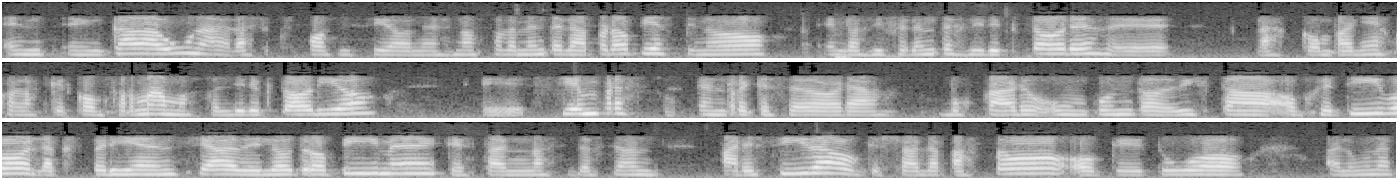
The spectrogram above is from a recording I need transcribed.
en, cada una de las exposiciones, no solamente la propia, sino en los diferentes directores de las compañías con las que conformamos el directorio, eh, siempre es enriquecedora buscar un punto de vista objetivo, la experiencia del otro pyme que está en una situación parecida o que ya la pasó o que tuvo alguna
